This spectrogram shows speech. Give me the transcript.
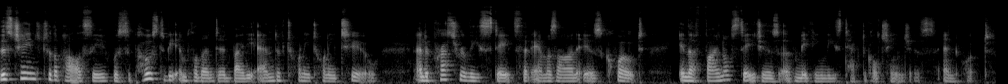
This change to the policy was supposed to be implemented by the end of 2022, and a press release states that Amazon is, quote, in the final stages of making these technical changes, end quote.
